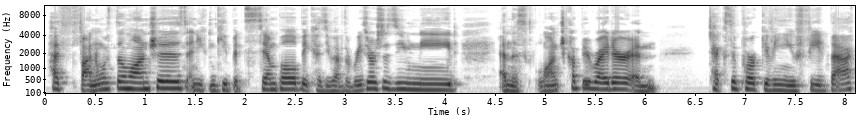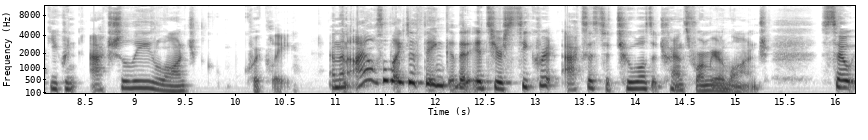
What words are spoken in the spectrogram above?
have fun with the launches and you can keep it simple because you have the resources you need and this launch copywriter and tech support giving you feedback, you can actually launch quickly. And then I also like to think that it's your secret access to tools that transform your launch. So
